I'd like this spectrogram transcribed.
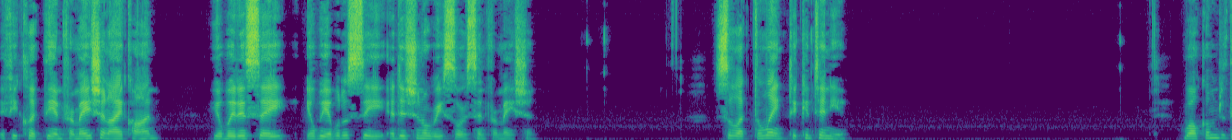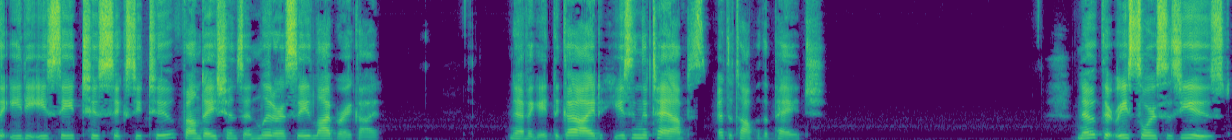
If you click the information icon, you'll be, to see, you'll be able to see additional resource information. Select the link to continue. Welcome to the EDEC 262 Foundations in Literacy Library Guide. Navigate the guide using the tabs at the top of the page. Note that resources used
